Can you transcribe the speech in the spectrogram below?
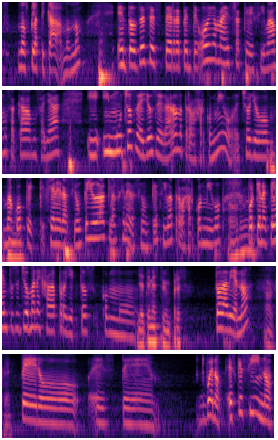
pues nos platicábamos, ¿no? Entonces, este, de repente, oiga maestra, que si vamos acá, vamos allá, y, y muchos de ellos llegaron a trabajar conmigo. De hecho, yo me acuerdo que, generación que yo daba clase, generación que se iba a trabajar conmigo, porque en aquel entonces yo manejaba proyectos como... ¿Ya tienes tu empresa? Todavía no. Ok. Pero, este, bueno, es que sí, no.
